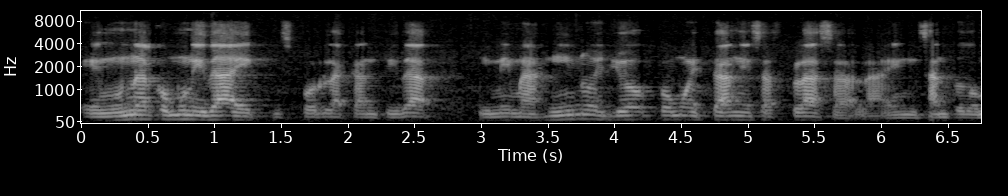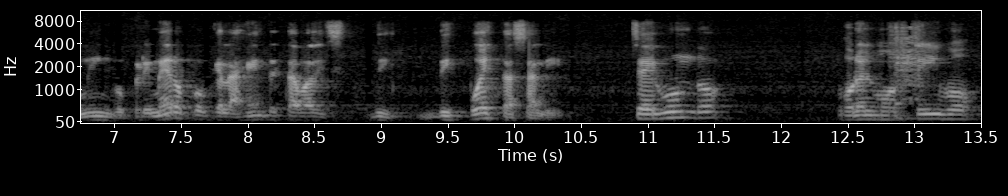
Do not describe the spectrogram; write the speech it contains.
en una comunidad X por la cantidad. Y me imagino yo cómo están esas plazas la- en Santo Domingo. Primero, porque la gente estaba dis- dispuesta a salir. Segundo, por el motivo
